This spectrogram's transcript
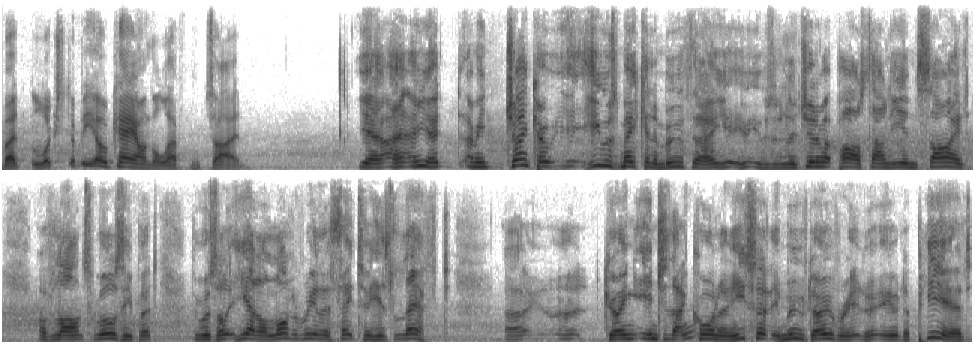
but looks to be okay on the left side. Yeah, I, I mean, Janko, he was making a move there. It was a legitimate pass down the inside of Lance Willsey, but there was a, he had a lot of real estate to his left uh, uh, going into that corner, and he certainly moved over it. It appeared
